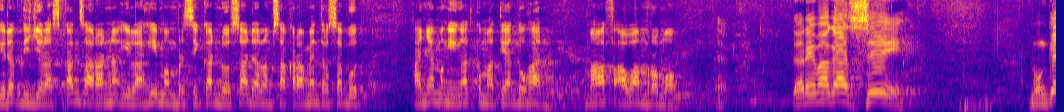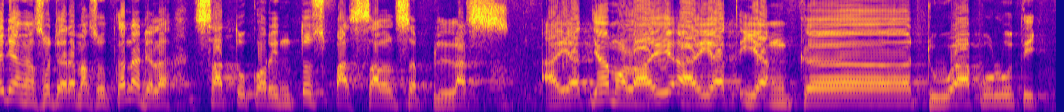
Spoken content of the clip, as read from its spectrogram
tidak dijelaskan sarana ilahi membersihkan dosa dalam sakramen tersebut. Hanya mengingat kematian Tuhan. Maaf awam Romo. Terima kasih. Mungkin yang saudara maksudkan adalah 1 Korintus pasal 11. Ayatnya mulai ayat yang ke-23.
